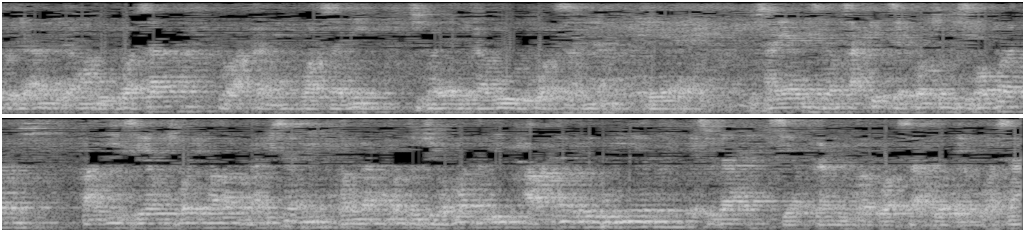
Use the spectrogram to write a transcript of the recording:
pekerjaan tidak mampu puasa doakan yang puasa ini supaya dikabul puasanya. Ya saya ini sedang sakit, saya konsumsi obat pagi, siang, sore, malam nggak bisa nih. Kalau nggak konsumsi obat nanti arahnya begini ya sudah siapkan buka puasa buat yang puasa.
